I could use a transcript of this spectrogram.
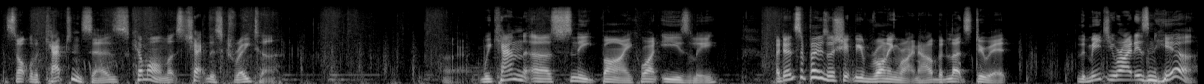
That's not what the captain says. Come on, let's check this crater. Right. We can uh, sneak by quite easily. I don't suppose I should be running right now, but let's do it. The meteorite isn't here.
